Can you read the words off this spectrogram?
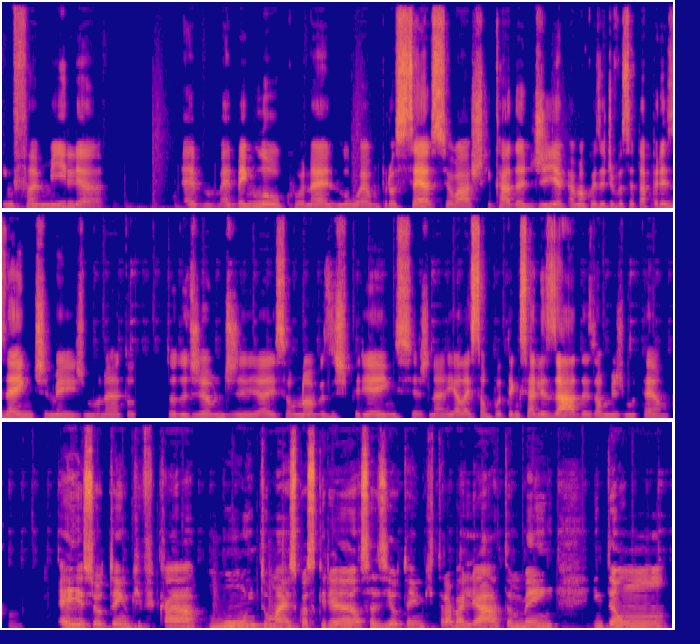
em família é, é bem louco, né, Lu? É um processo, eu acho que cada dia é uma coisa de você estar tá presente mesmo, né? Todo, todo dia é um dia e são novas experiências, né? E elas são potencializadas ao mesmo tempo é isso, eu tenho que ficar muito mais com as crianças e eu tenho que trabalhar também. Então,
